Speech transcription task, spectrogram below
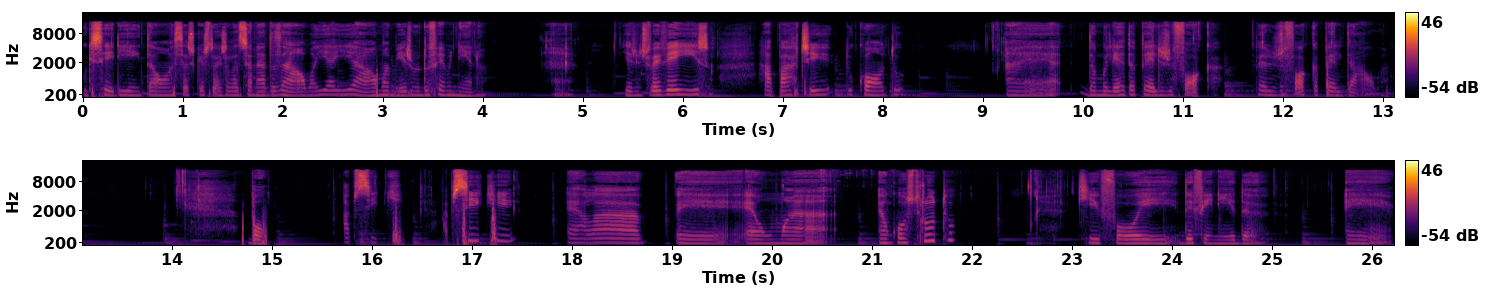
o que seria então essas questões relacionadas à alma e aí a alma mesmo do feminino. Né? E a gente vai ver isso a partir do conto é, da mulher da pele de foca, pele de foca, pele da alma. Bom, a psique. A psique, ela é, é uma é um construto que foi definida, é,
